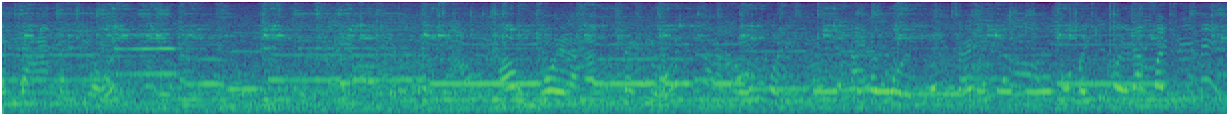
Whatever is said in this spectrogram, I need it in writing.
Chỗ ngồi gần hàng đại biểu ấy Không, ngồi là hàng đại biểu ấy Sân khấu của đại đang ngồi Đấy, chỗ mấy cái người đang quay phim ấy.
